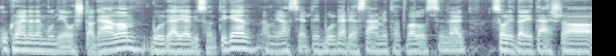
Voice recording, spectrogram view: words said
Ukrajna nem uniós tagállam, Bulgária viszont igen, ami azt jelenti, hogy Bulgária számíthat valószínűleg szolidaritásra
